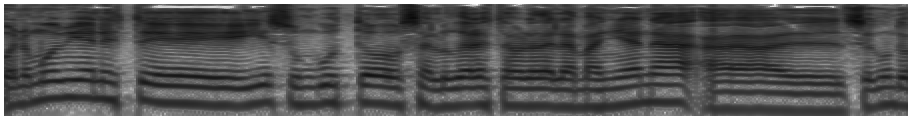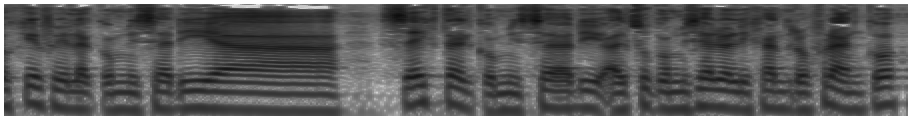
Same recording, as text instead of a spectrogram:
Bueno, muy bien, este, y es un gusto saludar a esta hora de la mañana al segundo jefe de la comisaría sexta, el comisario, al subcomisario Alejandro Franco,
